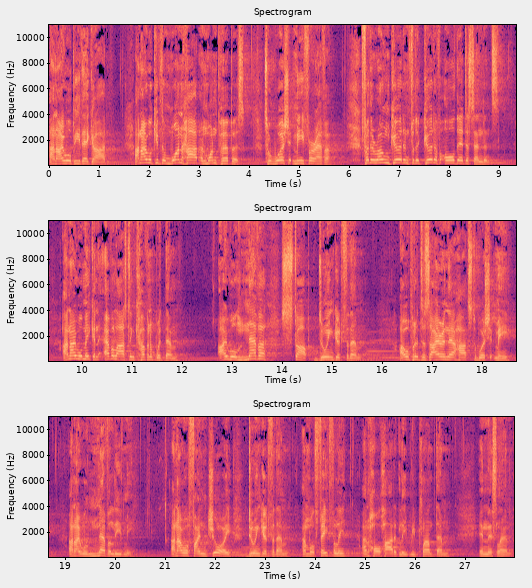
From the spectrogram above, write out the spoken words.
and I will be their God. And I will give them one heart and one purpose to worship me forever, for their own good and for the good of all their descendants. And I will make an everlasting covenant with them. I will never stop doing good for them. I will put a desire in their hearts to worship me, and I will never leave me and I will find joy doing good for them, and will faithfully and wholeheartedly replant them in this land.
